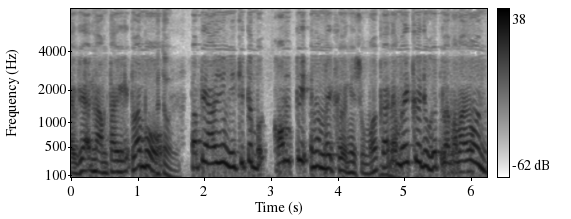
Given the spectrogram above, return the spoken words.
eh, Vietnam tarik pelabur Betul. tapi hari ini kita compete dengan mereka ni semua kerana hmm. mereka juga telah membangun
